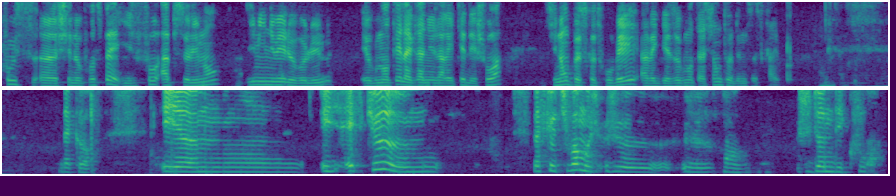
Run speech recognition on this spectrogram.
pousse euh, chez nos prospects. Il faut absolument diminuer le volume et augmenter la granularité des choix. Sinon, on peut se retrouver avec des augmentations de taux d'unsubscribe. D'accord. Et, euh, est-ce que... Euh, parce que tu vois, moi, je, je, euh, enfin, je donne des cours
